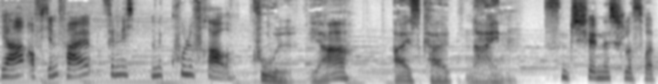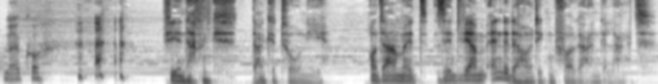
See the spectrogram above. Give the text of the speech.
Ja, auf jeden Fall finde ich eine coole Frau. Cool, ja, eiskalt, nein. Das ist ein schönes Schlusswort, Mirko. Vielen Dank, danke Toni. Und damit sind wir am Ende der heutigen Folge angelangt.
